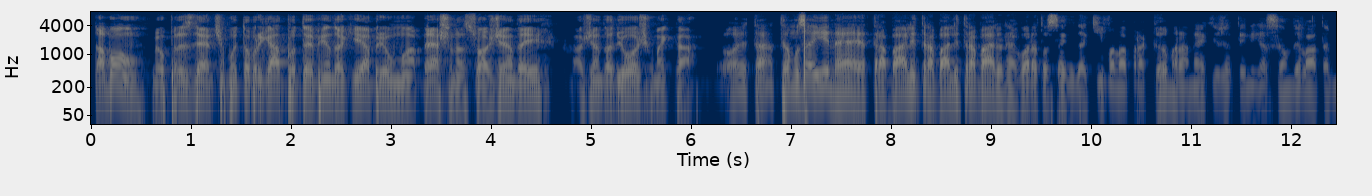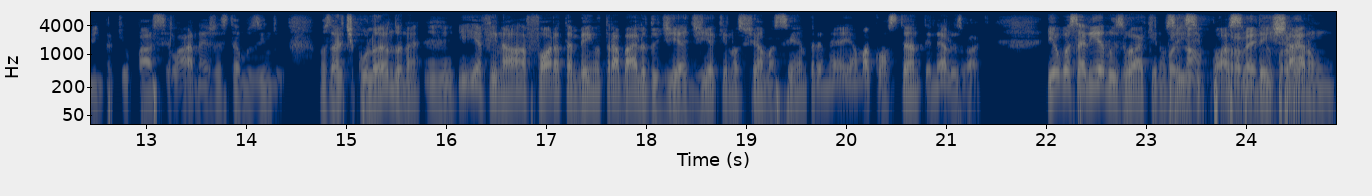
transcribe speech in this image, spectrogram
Tá bom, meu presidente. Muito obrigado por ter vindo aqui, abrir uma brecha na sua agenda aí. Agenda de hoje, como é que tá? Olha, tá, estamos aí, né? É trabalho, trabalho e trabalho, né? Agora estou saindo daqui, vou lá para a Câmara, né? Que já tem ligação de lá também para que eu passe lá, né? Já estamos indo, nos articulando, né? Uhum. E afinal, fora também o trabalho do dia a dia que nos chama sempre, né? E é uma constante, né, Luiz Roque? E eu gostaria, Luiz Roque, não pois sei não. se posso aproveita, deixar aproveita. Um,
